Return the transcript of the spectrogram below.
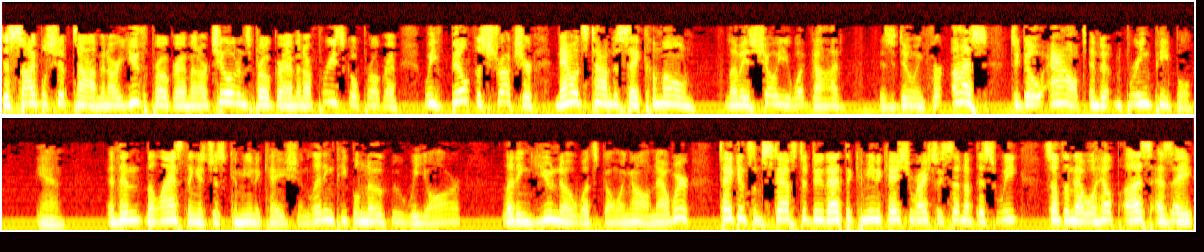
discipleship time and our youth program and our children's program and our preschool program. We've built the structure. Now it's time to say, come on, let me show you what God is doing for us to go out and to bring people in. And then the last thing is just communication, letting people know who we are, letting you know what's going on. Now, we're taking some steps to do that. The communication we're actually setting up this week, something that will help us as a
